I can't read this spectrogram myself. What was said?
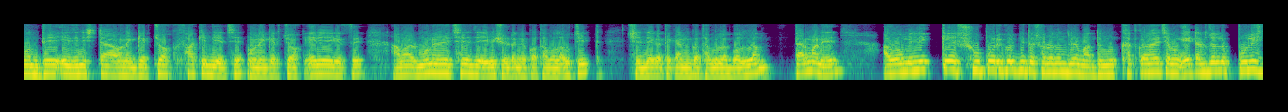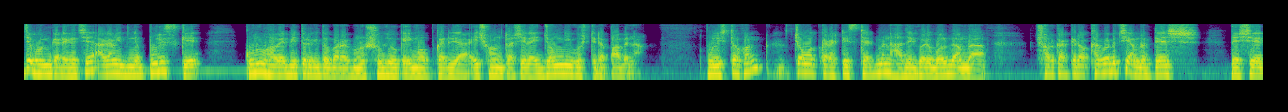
মধ্যে এই জিনিসটা অনেকের চোখ ফাঁকি দিয়েছে, অনেকের চোখ এড়িয়ে গেছে। আমার মনে হয়েছে যে এই বিষয়টা নিয়ে কথা বলা উচিত। সেই জায়গা থেকে আমি কথাগুলো বললাম। তার মানে আওয়ামী লীগকে সুপরিকল্পিত ষড়যন্ত্রের মাধ্যমে উৎখাত করা হয়েছে এবং এটার জন্য পুলিশ যে ভূমিকা রেখেছে, আগামী দিনে পুলিশকে কোনোভাবে বিতর্কিত করার কোনো সুযোগ এই মবকারীরা এই সন্ত্রাসীরা, এই জঙ্গি গোষ্ঠীরা পাবে না। পুলিশ তখন চমৎকার একটি স্টেটমেন্ট হাজির করে বলবে, আমরা সরকারকে রক্ষা করেছি, আমরা দেশ, দেশের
